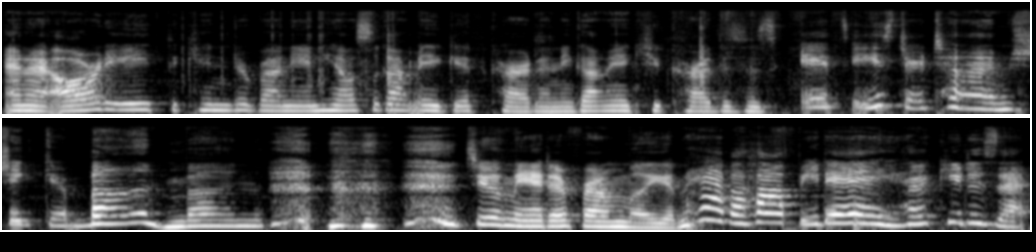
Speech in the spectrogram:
and I already ate the Kinder Bunny, and he also got me a gift card, and he got me a cute card that says, It's Easter time, shake your bun bun. to Amanda from William, have a happy day. How cute is that?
